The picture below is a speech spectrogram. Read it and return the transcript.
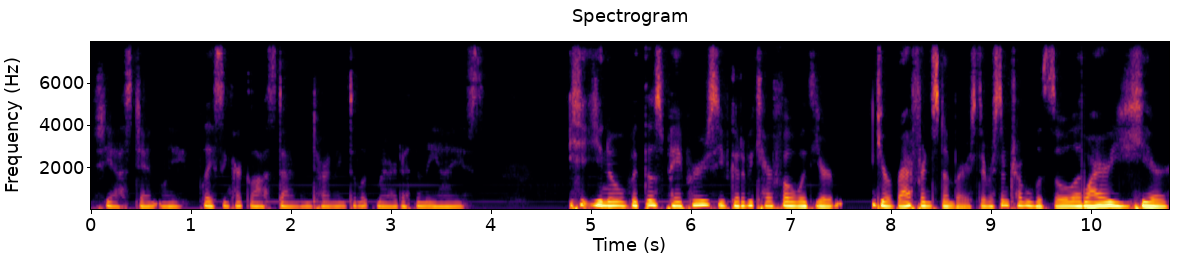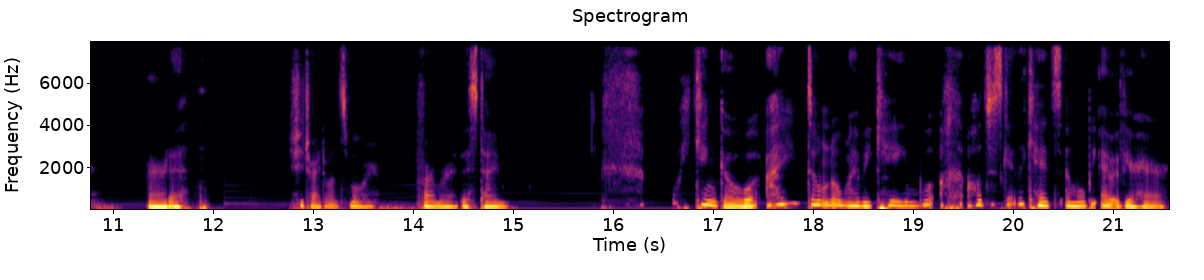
she asked gently, placing her glass down and turning to look Meredith in the eyes. You know, with those papers, you've got to be careful with your your reference numbers. There was some trouble with Zola. Why are you here, Meredith? She tried once more, firmer this time. We can go. I don't know why we came. Well, I'll just get the kids and we'll be out of your hair.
